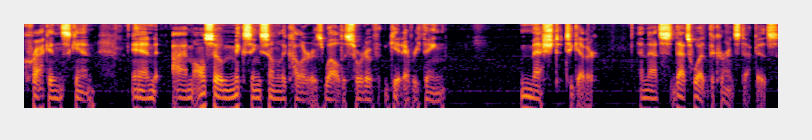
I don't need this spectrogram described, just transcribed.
kraken skin and I'm also mixing some of the color as well to sort of get everything meshed together and that's that's what the current step is.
